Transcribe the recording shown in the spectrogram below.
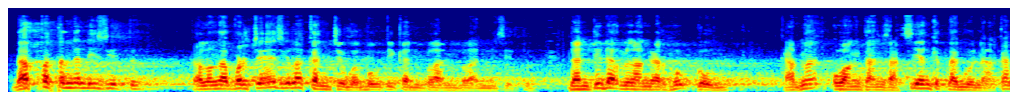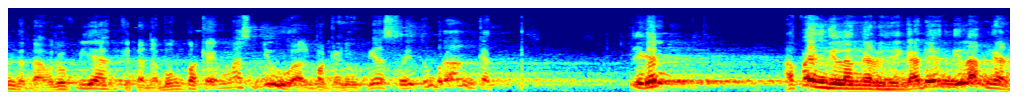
Dapat Anda di situ. Kalau nggak percaya silakan coba buktikan pelan-pelan di situ. Dan tidak melanggar hukum. Karena uang transaksi yang kita gunakan tetap rupiah. Kita nabung pakai emas, jual pakai rupiah, setelah itu berangkat. Ya kan? Apa yang dilanggar Tidak ada yang dilanggar.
